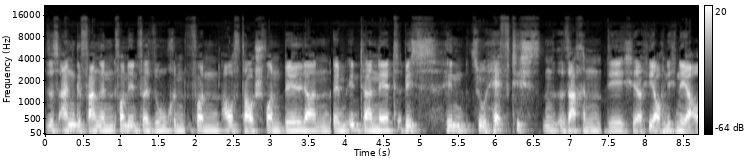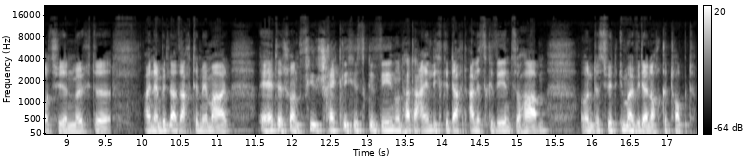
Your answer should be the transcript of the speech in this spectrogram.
Es ist angefangen von den Versuchen von Austausch von Bildern im Internet bis hin zu heftigsten Sachen, die ich hier auch nicht näher ausführen möchte. Ein Ermittler sagte mir mal, er hätte schon viel Schreckliches gesehen und hatte eigentlich gedacht, alles gesehen zu haben. Und es wird immer wieder noch getoppt.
